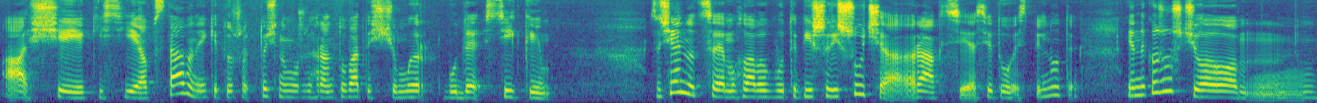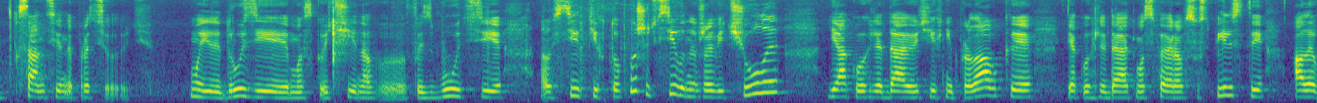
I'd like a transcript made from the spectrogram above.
а ще якісь є обставини, які точно можуть гарантувати, що мир буде стійким. Звичайно, це могла би бути більш рішуча реакція світової спільноти. Я не кажу, що санкції не працюють. Мої друзі, москвичі на е, Фейсбуці, е, всі ті, хто пишуть, всі вони вже відчули, як виглядають їхні прилавки, як виглядає атмосфера в суспільстві. Але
